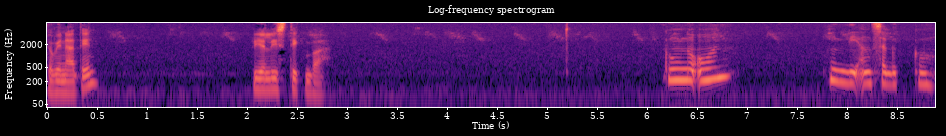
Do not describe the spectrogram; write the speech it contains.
Gawin natin? Realistic ba? Kung noon, hindi ang sagot ko.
